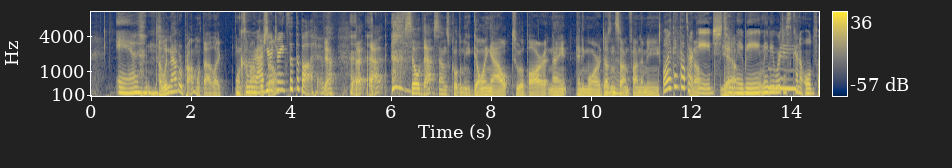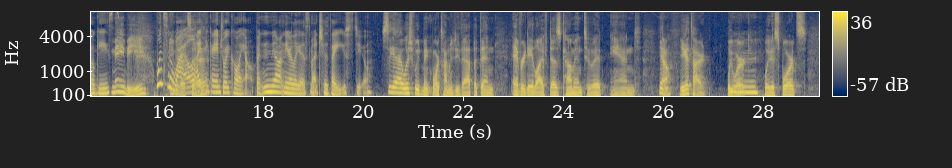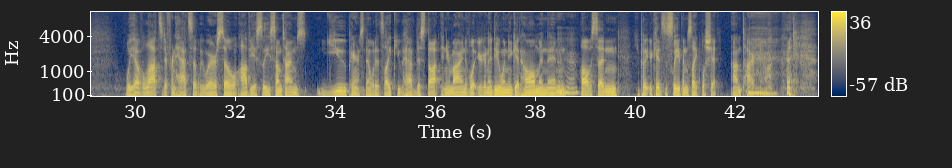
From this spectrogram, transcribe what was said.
and I wouldn't have a problem with that. Like once a month or grab so. your drinks at the bottom. Yeah, that that still that sounds cool to me. Going out to a bar at night anymore doesn't mm-hmm. sound fun to me. Well, I think that's I our age too. yeah. Maybe, maybe we're just kind of old fogies. Maybe Once in a Maybe that's while, I think I enjoy going out, but not nearly as much as I used to. So yeah, I wish we'd make more time to do that, but then everyday life does come into it, and you know, you get tired. We work, mm-hmm. we do sports, we have lots of different hats that we wear. So obviously, sometimes you parents know what it's like. You have this thought in your mind of what you're going to do when you get home, and then mm-hmm. all of a sudden, you put your kids to sleep, and it's like, well, shit, I'm tired now.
